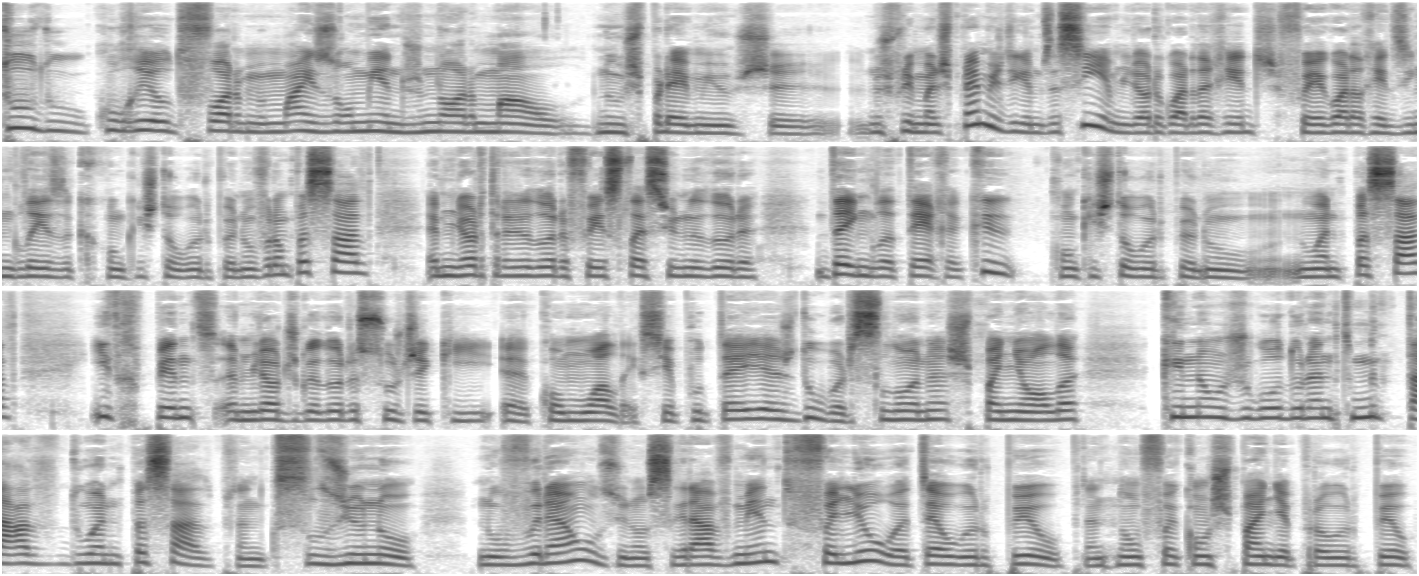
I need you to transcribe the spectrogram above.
tudo correu de forma mais ou menos normal nos prémios, eh, nos primeiros prémios, digamos assim. A melhor guarda-redes foi a guarda-redes inglesa que conquistou o europeu no verão passado. A melhor treinadora foi a selecionadora da Inglaterra que conquistou o europeu no, no ano passado. E de repente a melhor jogadora surge aqui uh, como Alexia Puteias, do Barcelona, espanhola, que não jogou durante metade do ano passado, portanto, que se lesionou no verão, lesionou-se gravemente, falhou até o europeu, portanto, não foi com Espanha para o europeu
